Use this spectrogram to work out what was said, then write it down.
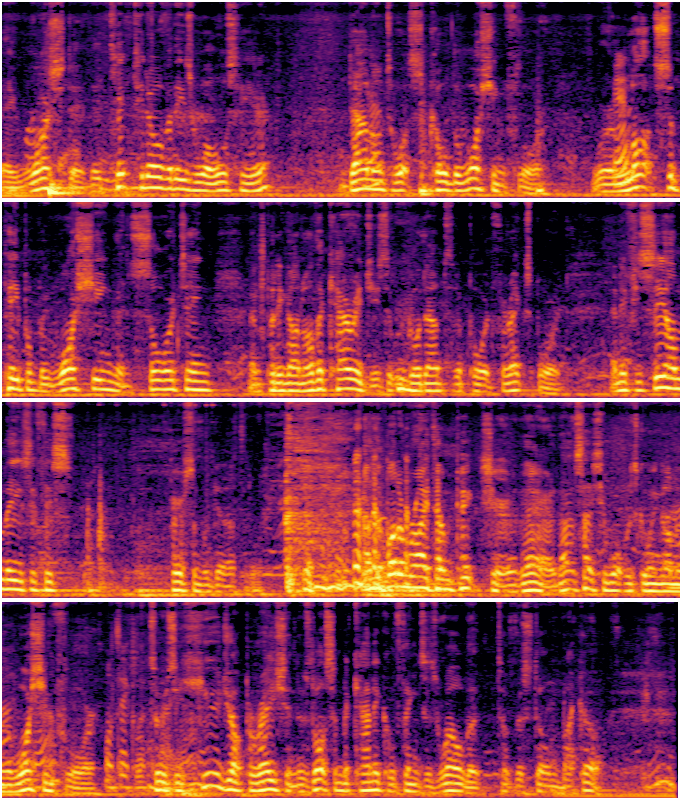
They washed it. They tipped it over these walls here, down onto what's called the washing floor, where Yeah. lots of people be washing and sorting and putting on other carriages that would go hmm. down to the port for export. And if you see on these, if this person would get out of the way, on the bottom right-hand picture there, that's actually what was going on on the ah, washing floor. We'll take a look. So it's a huge operation. There's lots of mechanical things as well that took the stone back up. Hmm.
